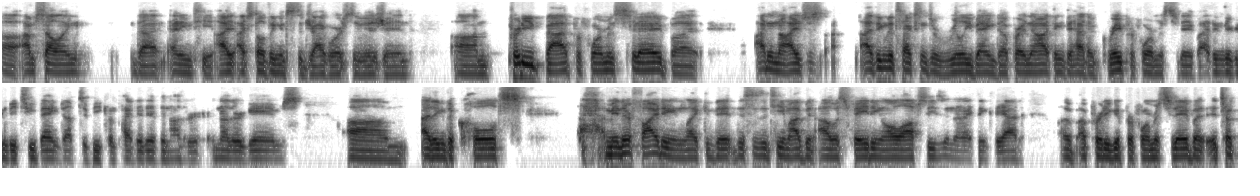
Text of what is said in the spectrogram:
Uh, I'm selling that any team. I, I still think it's the Jaguars division. Um, pretty bad performance today, but I don't know. I just I think the Texans are really banged up right now. I think they had a great performance today, but I think they're going to be too banged up to be competitive in other in other games. Um, I think the Colts. I mean, they're fighting like they, this is a team I've been I was fading all off season, and I think they had a, a pretty good performance today. But it took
